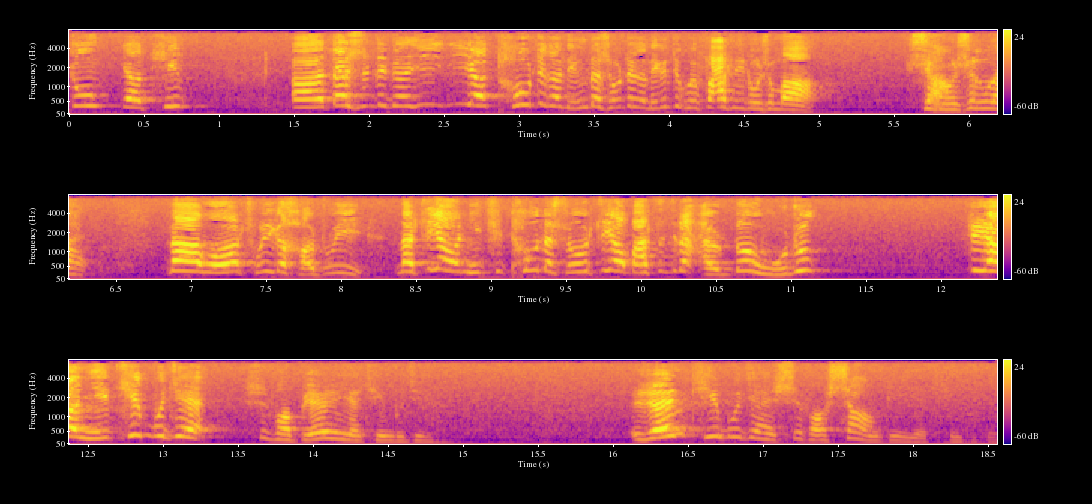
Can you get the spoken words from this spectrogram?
钟要听啊，但是这个一一要偷这个铃的时候，这个铃就会发出一种什么响声来。那我出一个好主意，那只要你去偷的时候，只要把自己的耳朵捂住，只要你听不见，是否别人也听不见？人听不见，是否上帝也听不见？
